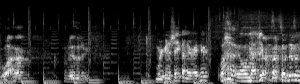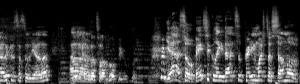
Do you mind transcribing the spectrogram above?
Wow. Visitor. We're gonna shake on it right here. oh, magic Azul. There's another Cruz Azuleada. yeah, Um, that's what I'm hoping for. yeah, so basically that's pretty much the sum of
